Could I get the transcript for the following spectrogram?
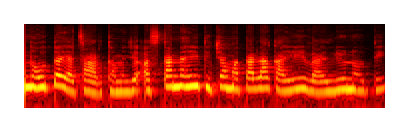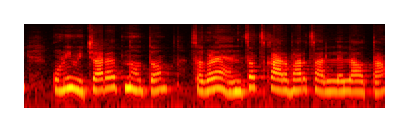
नव्हतं याचा अर्थ. म्हणजे असतानाही तिच्या मताला काही व्हॅल्यू नव्हती कोणी विचारत नव्हतं. सगळं यांचाच कारभार चाललेला होता.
